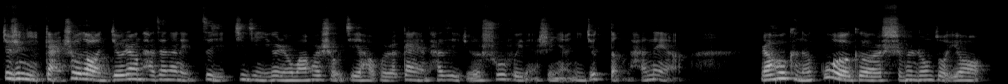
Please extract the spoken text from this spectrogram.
就是你感受到了，你就让他在那里自己静静一个人玩会儿手机也好，或者干点他自己觉得舒服一点事情，你就等他那样。然后可能过个十分钟左右，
